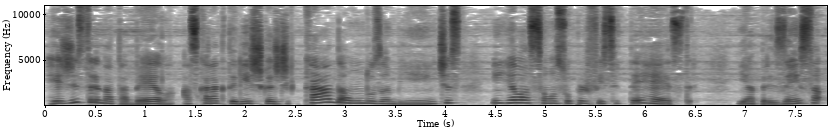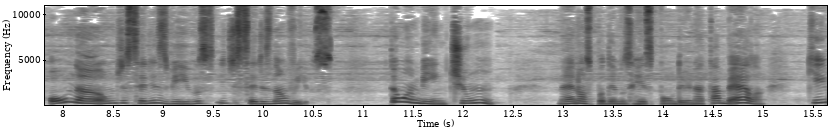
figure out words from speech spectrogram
Registre na tabela as características de cada um dos ambientes em relação à superfície terrestre e a presença ou não de seres vivos e de seres não vivos. Então, ambiente 1, né, nós podemos responder na tabela que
